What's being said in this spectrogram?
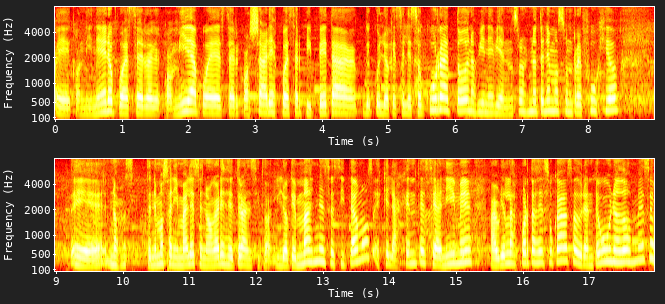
eh, con dinero, puede ser comida, puede ser collares, puede ser pipeta, lo que se les ocurra, todo nos viene bien. Nosotros no tenemos un refugio, eh, tenemos animales en hogares de tránsito y lo que más necesitamos es que la gente se anime a abrir las puertas de su casa durante uno o dos meses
